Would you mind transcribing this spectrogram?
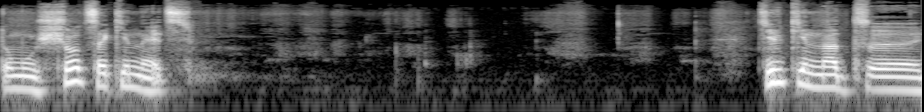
Тому що це кінець. Тільки над е,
